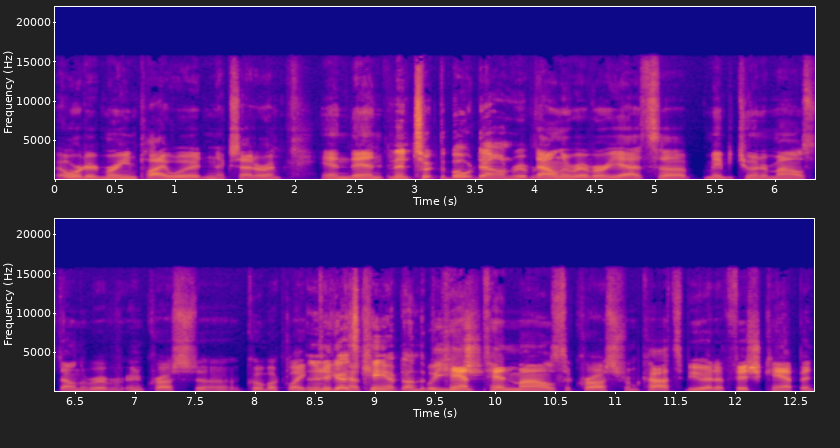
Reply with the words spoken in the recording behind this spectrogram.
ordered marine plywood and et cetera, and and then and then took the boat down river. down the river. Yeah, it's uh, maybe 200 miles down the river and across uh, Kobuk Lake. And then you guys Kotz- camped on the we beach. camped 10 miles across from Kotzebue at a fish camp, and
